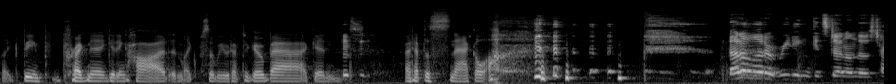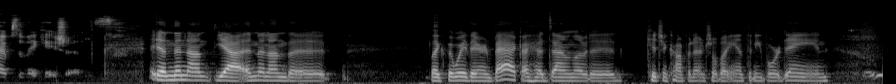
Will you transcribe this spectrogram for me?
like being pregnant, getting hot, and like so we would have to go back, and I'd have to snack a lot. Not a lot of reading gets done on those types of vacations. and then on yeah, and then on the like the way there and back, I had downloaded Kitchen Confidential by Anthony Bourdain. Ooh.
